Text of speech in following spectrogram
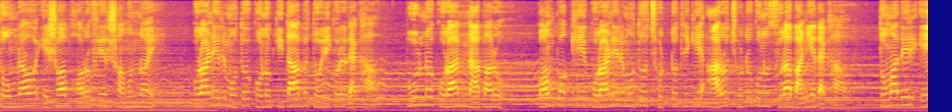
তোমরাও এসব হরফের সমন্বয়ে কোরআনের মতো কোনো কিতাব তৈরি করে দেখাও। পূর্ণ কোরআন না পারো, কমপক্ষে কোরআনের মতো ছোট্ট থেকে আরও ছোট কোনো সূরা বানিয়ে দেখাও। তোমাদের এ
